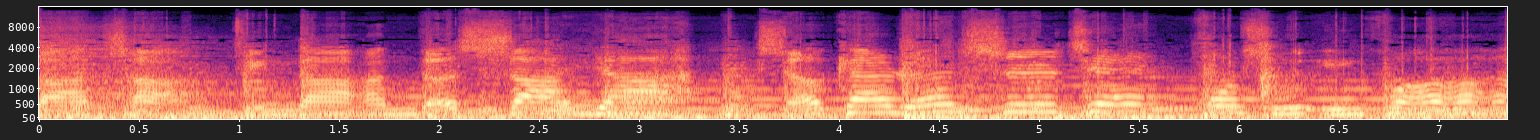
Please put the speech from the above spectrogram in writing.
沙场。难的沙哑，笑看人世间，火树银花，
